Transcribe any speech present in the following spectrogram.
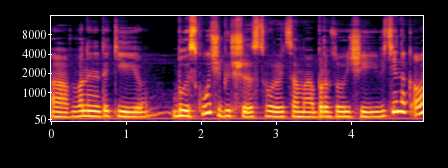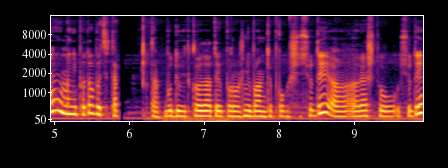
Е, Вони не такі блискучі, більше створюють саме бронзуючий відтінок, але мені подобається так. Так, буду відкладати порожні банки поки що сюди, а решту сюди.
